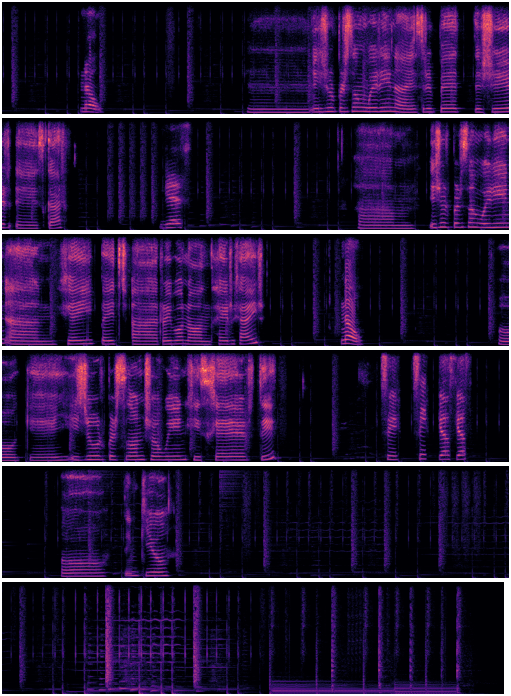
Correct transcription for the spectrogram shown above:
No. Mm, is your person wearing a striped shirt uh, scarf? Yes. Um, is your person wearing an hay patch a ribbon on her hair? No. Okay. Is your person showing his hair teeth? Sí, sí, yes, yes. Oh, thank you.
